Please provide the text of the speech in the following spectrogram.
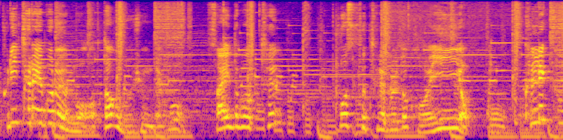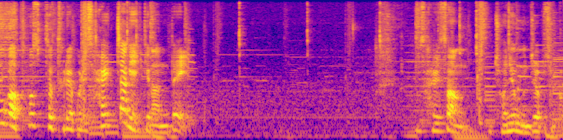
pre travel은 뭐 없다고 보시면 되고 사이드 버튼, post travel도 거의 없고 클릭부가 post travel이 살짝 있긴 한데 사실상 전혀 문제 없을 것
